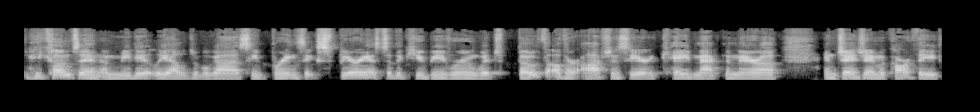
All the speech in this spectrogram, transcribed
he comes in immediately eligible, guys. He brings experience to the QB room, which both other options here in Cade McNamara and JJ McCarthy.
